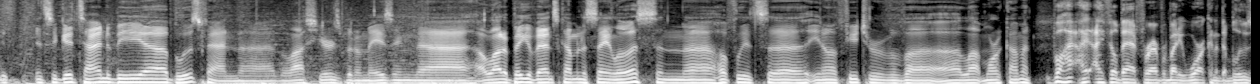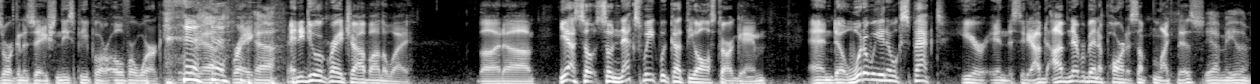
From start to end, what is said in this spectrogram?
It, it's a good time to be a Blues fan. Uh, the last year has been amazing. Uh, a lot of big events coming to St. Louis, and uh, hopefully it's uh, you know a future of uh, a lot more coming. Well, I, I feel bad for everybody working at the Blues organization. These people are overworked. yeah, break, Yeah. and you do a great job, by the way. But uh, yeah, so so next week we've got the All Star game, and uh, what are we going to expect here in the city? I've, I've never been a part of something like this. Yeah, me either.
